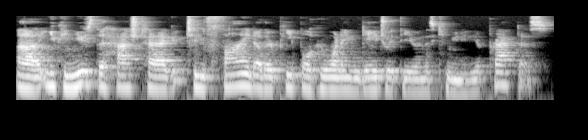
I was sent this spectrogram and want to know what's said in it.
uh, you can use the hashtag to find other people who want to engage with you in this community of practice.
